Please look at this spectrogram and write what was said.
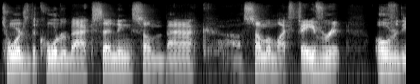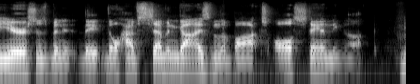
towards the quarterback, sending some back. Uh, some of my favorite over the years has been they they'll have seven guys in the box all standing up.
